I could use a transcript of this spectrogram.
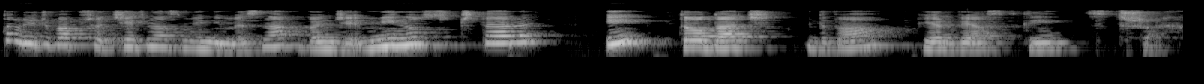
to liczba przeciwna zmienimy znak, będzie minus 4 i dodać 2 pierwiastki z 3.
